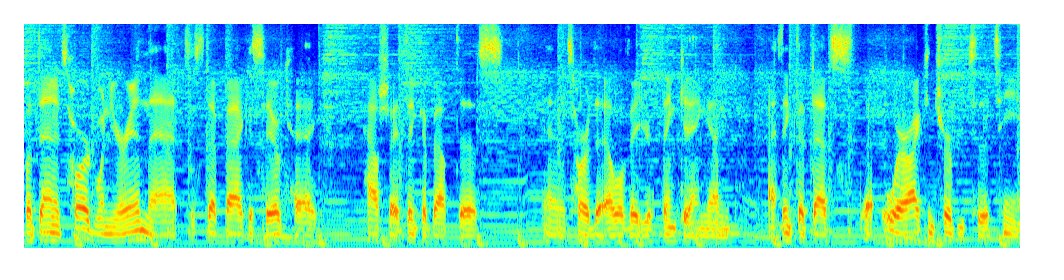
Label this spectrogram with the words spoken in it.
But then it's hard when you're in that to step back and say, okay, how should I think about this? And it's hard to elevate your thinking. And I think that that's where I contribute to the team.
